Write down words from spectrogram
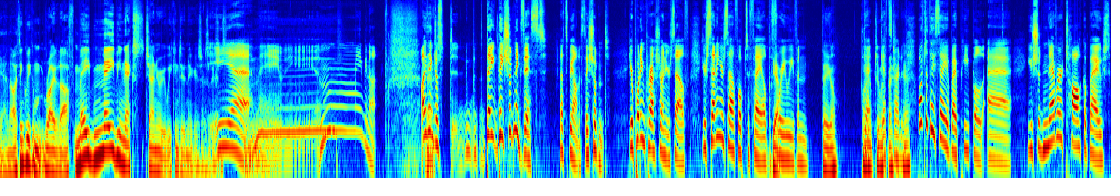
Yeah, no, I think we can write it off. Maybe, maybe next January we can do New Year's resolutions. Yeah, maybe, mm, maybe not. I think just they they shouldn't exist. Let's be honest, they shouldn't. You're putting pressure on yourself. You're setting yourself up to fail before Yeah. you even There you go. Putting get, up too much get pressure. started. yeah. What did they say about people? Uh, you should never talk about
